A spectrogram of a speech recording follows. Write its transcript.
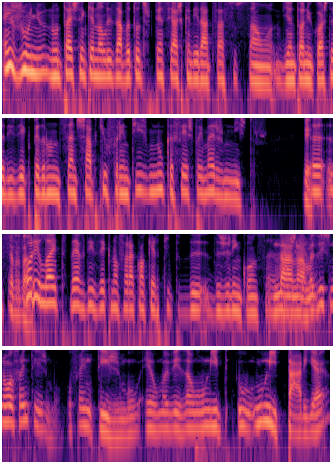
Em junho, num texto em que analisava todos os potenciais candidatos à sucessão de António Costa, dizia que Pedro Nuno Santos sabe que o frentismo nunca fez primeiros ministros. É, uh, se é for eleito, deve dizer que não fará qualquer tipo de, de geringonça. Não, não, mas isso não é o frentismo. O frentismo é uma visão uni unitária.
